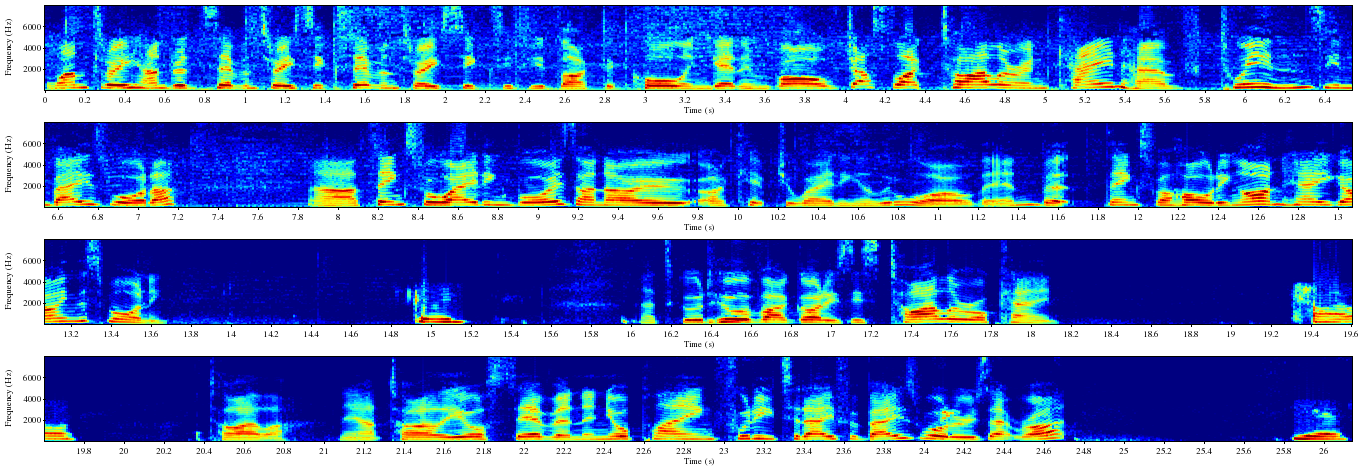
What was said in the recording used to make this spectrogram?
1300 736 736 if you'd like to call and get involved. Just like Tyler and Kane have twins in Bayswater. Uh, thanks for waiting, boys. I know I kept you waiting a little while then, but thanks for holding on. How are you going this morning? Good. That's good. Who have I got? Is this Tyler or Kane? Tyler. Tyler. Now, Tyler, you're seven and you're playing footy today for Bayswater, is that right? Yes.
